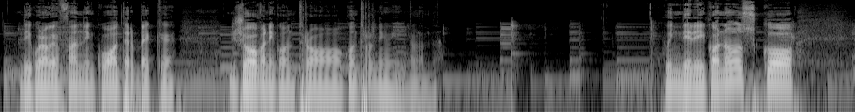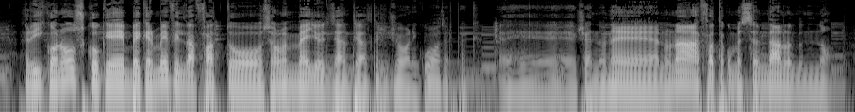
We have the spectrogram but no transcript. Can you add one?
di quello che fanno i quarterback giovani contro, contro New England. Quindi riconosco, riconosco che Baker Mayfield ha fatto secondo me meglio di tanti altri giovani quarterback. Eh, cioè non, è, non ha fatto come Sam Darnold, no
